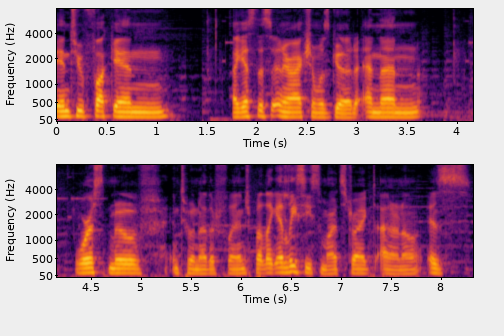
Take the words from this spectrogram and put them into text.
into fucking. I guess this interaction was good, and then worst move into another flinch. But like, at least he smart striked. I don't know. Is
